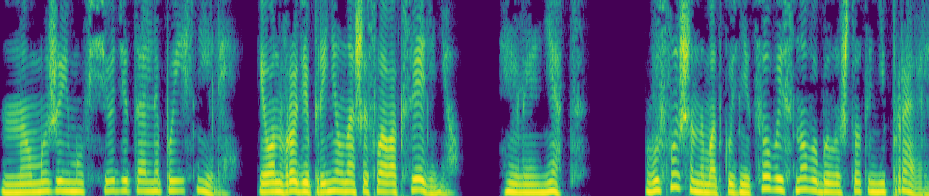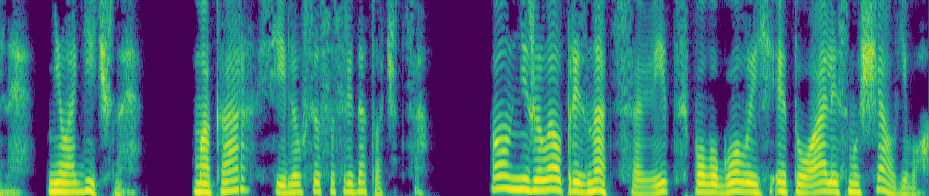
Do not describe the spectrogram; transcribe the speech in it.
Но мы же ему все детально пояснили, и он вроде принял наши слова к сведению. Или нет? В услышанном от Кузнецовой снова было что-то неправильное, нелогичное. Макар силился сосредоточиться. Он не желал признаться, вид полуголой Этуали смущал его.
